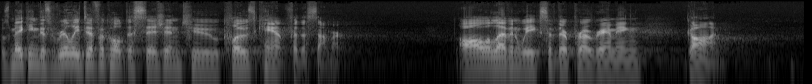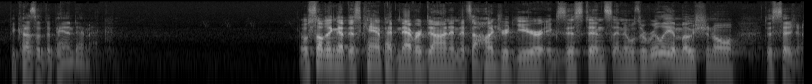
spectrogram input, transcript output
was making this really difficult decision to close camp for the summer. All 11 weeks of their programming gone because of the pandemic. It was something that this camp had never done in its 100 year existence, and it was a really emotional decision.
